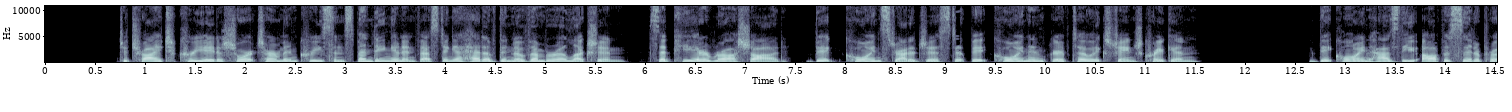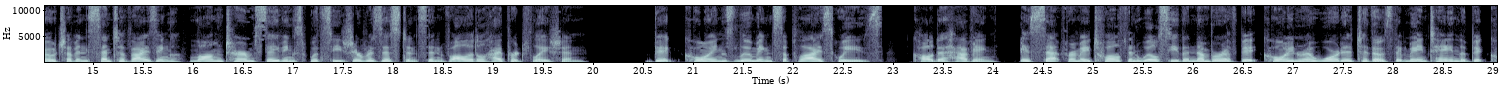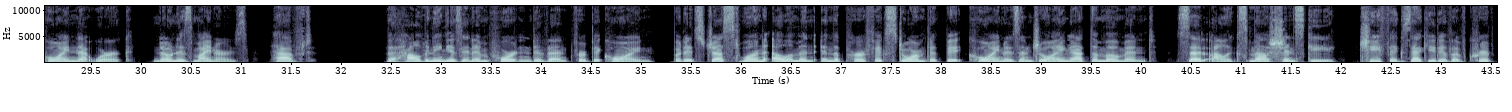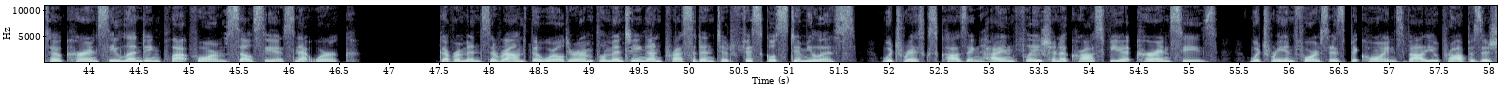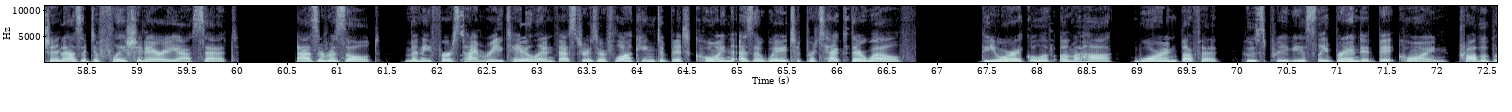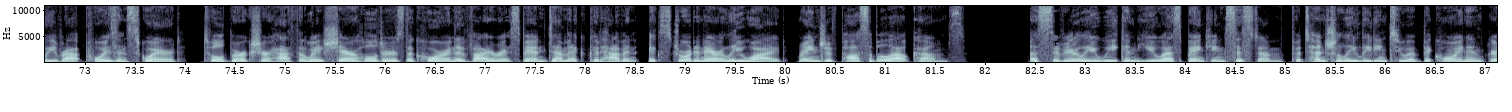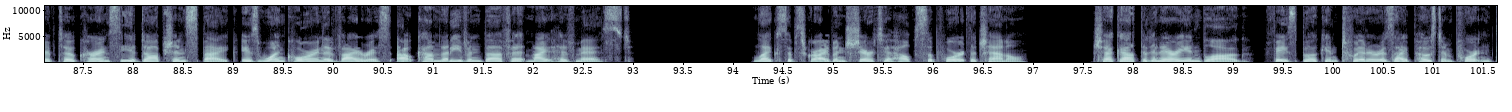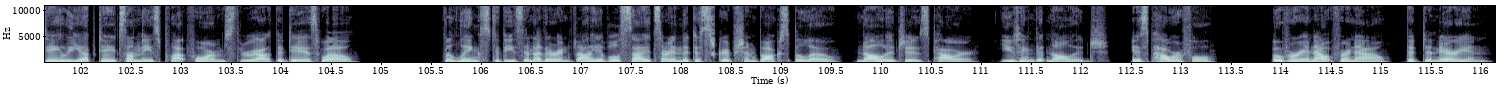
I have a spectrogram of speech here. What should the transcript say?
To try to create a short-term increase in spending and investing ahead of the November election, said Pierre Rochard, Bitcoin strategist at Bitcoin and crypto exchange Kraken. Bitcoin has the opposite approach of incentivizing long-term savings with seizure resistance in volatile hyperinflation. Bitcoin's looming supply squeeze, called a halving, is set for May 12th and will see the number of Bitcoin rewarded to those that maintain the Bitcoin network, known as miners, halved. The halvening is an important event for Bitcoin, but it's just one element in the perfect storm that Bitcoin is enjoying at the moment, said Alex Mashinsky, chief executive of cryptocurrency lending platform Celsius Network. Governments around the world are implementing unprecedented fiscal stimulus, which risks causing high inflation across fiat currencies, which reinforces Bitcoin's value proposition as a deflationary asset. As a result, many first-time retail investors are flocking to Bitcoin as a way to protect their wealth. The Oracle of Omaha, Warren Buffett, who's previously branded Bitcoin, probably rat poison squared, told Berkshire Hathaway shareholders the coronavirus pandemic could have an extraordinarily wide range of possible outcomes. A severely weakened U.S. banking system, potentially leading to a Bitcoin and cryptocurrency adoption spike, is one coronavirus outcome that even Buffett might have missed. Like, subscribe, and share to help support the channel. Check out the Dinarian blog. Facebook and Twitter as I post important daily updates on these platforms throughout the day as well. The links to these and other invaluable sites are in the description box below. Knowledge is power. Using that knowledge is powerful. Over and out for now, the Dinarian.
